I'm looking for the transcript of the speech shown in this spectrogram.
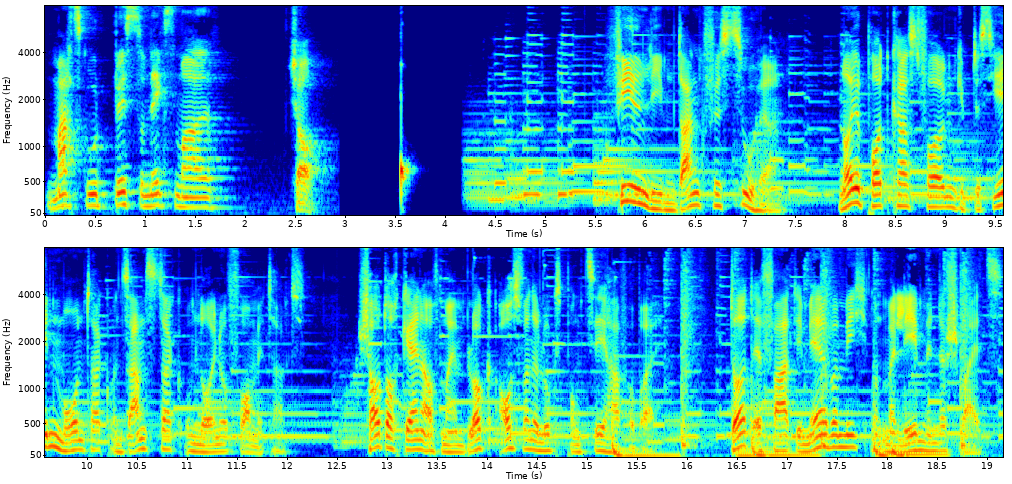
macht's gut, bis zum nächsten Mal. Ciao. Vielen lieben Dank fürs Zuhören. Neue Podcast-Folgen gibt es jeden Montag und Samstag um 9 Uhr vormittags. Schaut doch gerne auf meinem Blog auswanderlux.ch vorbei. Dort erfahrt ihr mehr über mich und mein Leben in der Schweiz.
